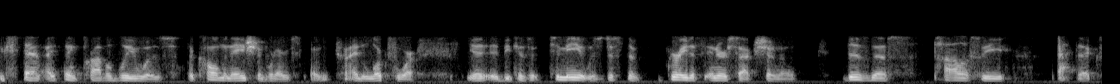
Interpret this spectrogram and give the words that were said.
extent I think probably was the culmination of what I was, I was trying to look for, it, because it, to me it was just the greatest intersection of business, policy, ethics,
